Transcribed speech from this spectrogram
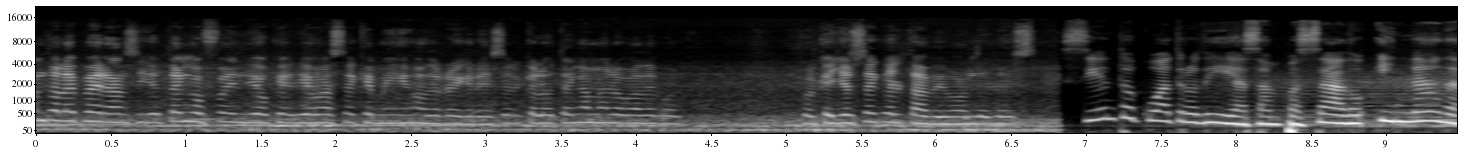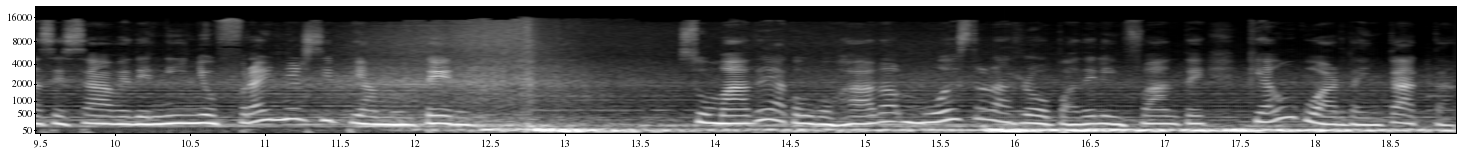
Tanto la esperanza, yo tengo fe en Dios que Dios va a hacer que mi hijo de regrese. El que lo tenga me lo va a devolver. Porque yo sé que él está vivo donde él 104 días han pasado y nada se sabe del niño Frainer Ciprián Montero. Su madre, acongojada, muestra la ropa del infante que aún guarda intacta,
